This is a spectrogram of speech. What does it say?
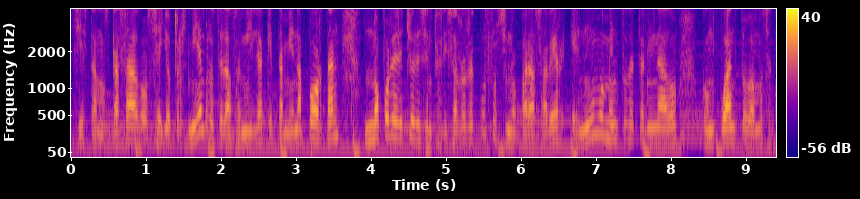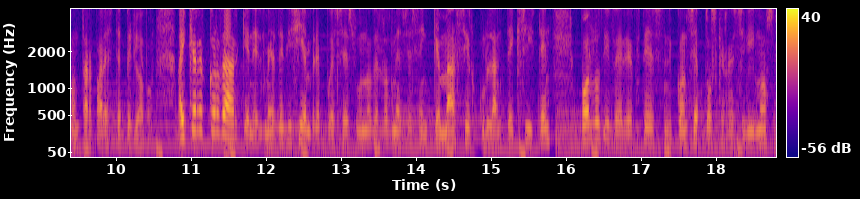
si estamos casados, si hay otros miembros de la familia que también aportan, no por el hecho de centralizar los recursos, sino para saber en un momento determinado con cuánto vamos a contar para este periodo. Hay que recordar que en el mes de diciembre, pues es uno de los meses en que más circulante existen por los diferentes conceptos que recibimos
